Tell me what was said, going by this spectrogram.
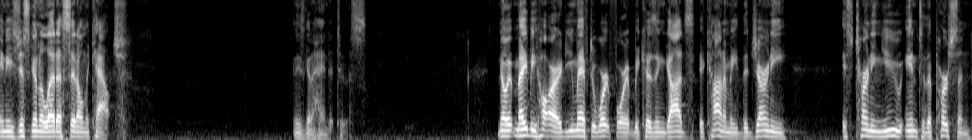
and he's just going to let us sit on the couch. And he's going to hand it to us. No, it may be hard. You may have to work for it because in God's economy, the journey is turning you into the person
